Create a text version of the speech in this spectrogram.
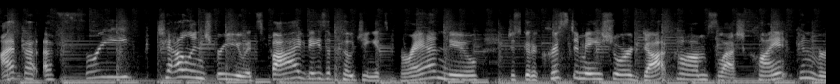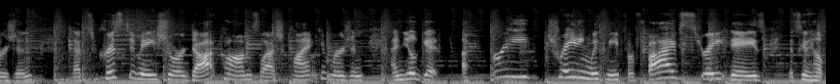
I've got a free challenge for you. It's five days of coaching. It's brand new. Just go to KristaMashore.com slash client conversion. That's KristaMashore.com slash client conversion, and you'll get a free training with me for five straight days that's going to help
